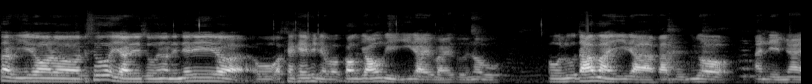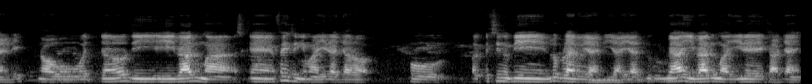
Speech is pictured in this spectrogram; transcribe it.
စပ်ပြီးတော့တော့တချို့အရာတွေဆိုရင်တော့နည်းနည်းလေးတော့ဟိုအခက်အခဲဖြစ်တယ်ပေါ့ကောင်းကြောင်းတွေရေးတာတွေပါတယ်ဆိုရင်တော့ဟိုလူသားမှရေးတာကပို့ပြီးတော့အန်နေများတယ်လေတော့ဟိုကျွန်တော်တို့ဒီရေပြားလူမှာ scan face scan မှာရေးတာကြတော့ဟိုအချင်းမပြင်းလွတ်ပလိုက်လို့ရတယ်ဒီအရာသူအများရေပြားလူမှာရေးတဲ့အခါကျရင်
